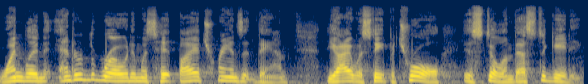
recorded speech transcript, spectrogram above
Wendland entered the road and was hit by a transit van. The Iowa State Patrol is still investigating.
